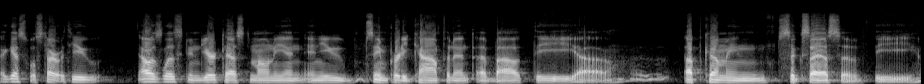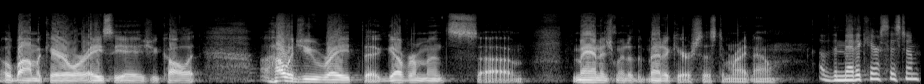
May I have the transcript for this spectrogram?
I guess we'll start with you. I was listening to your testimony, and, and you seem pretty confident about the uh, upcoming success of the Obamacare, or ACA as you call it. How would you rate the government's um, management of the Medicare system right now? of the Medicare system.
